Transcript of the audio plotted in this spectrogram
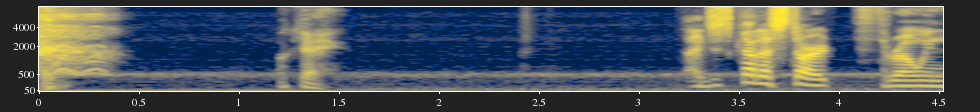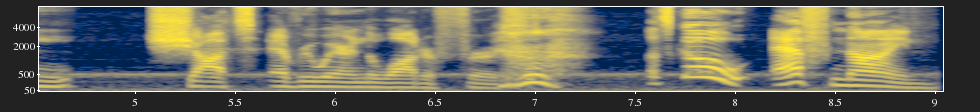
Okay. I just gotta start throwing shots everywhere in the water first. Let's go F nine.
